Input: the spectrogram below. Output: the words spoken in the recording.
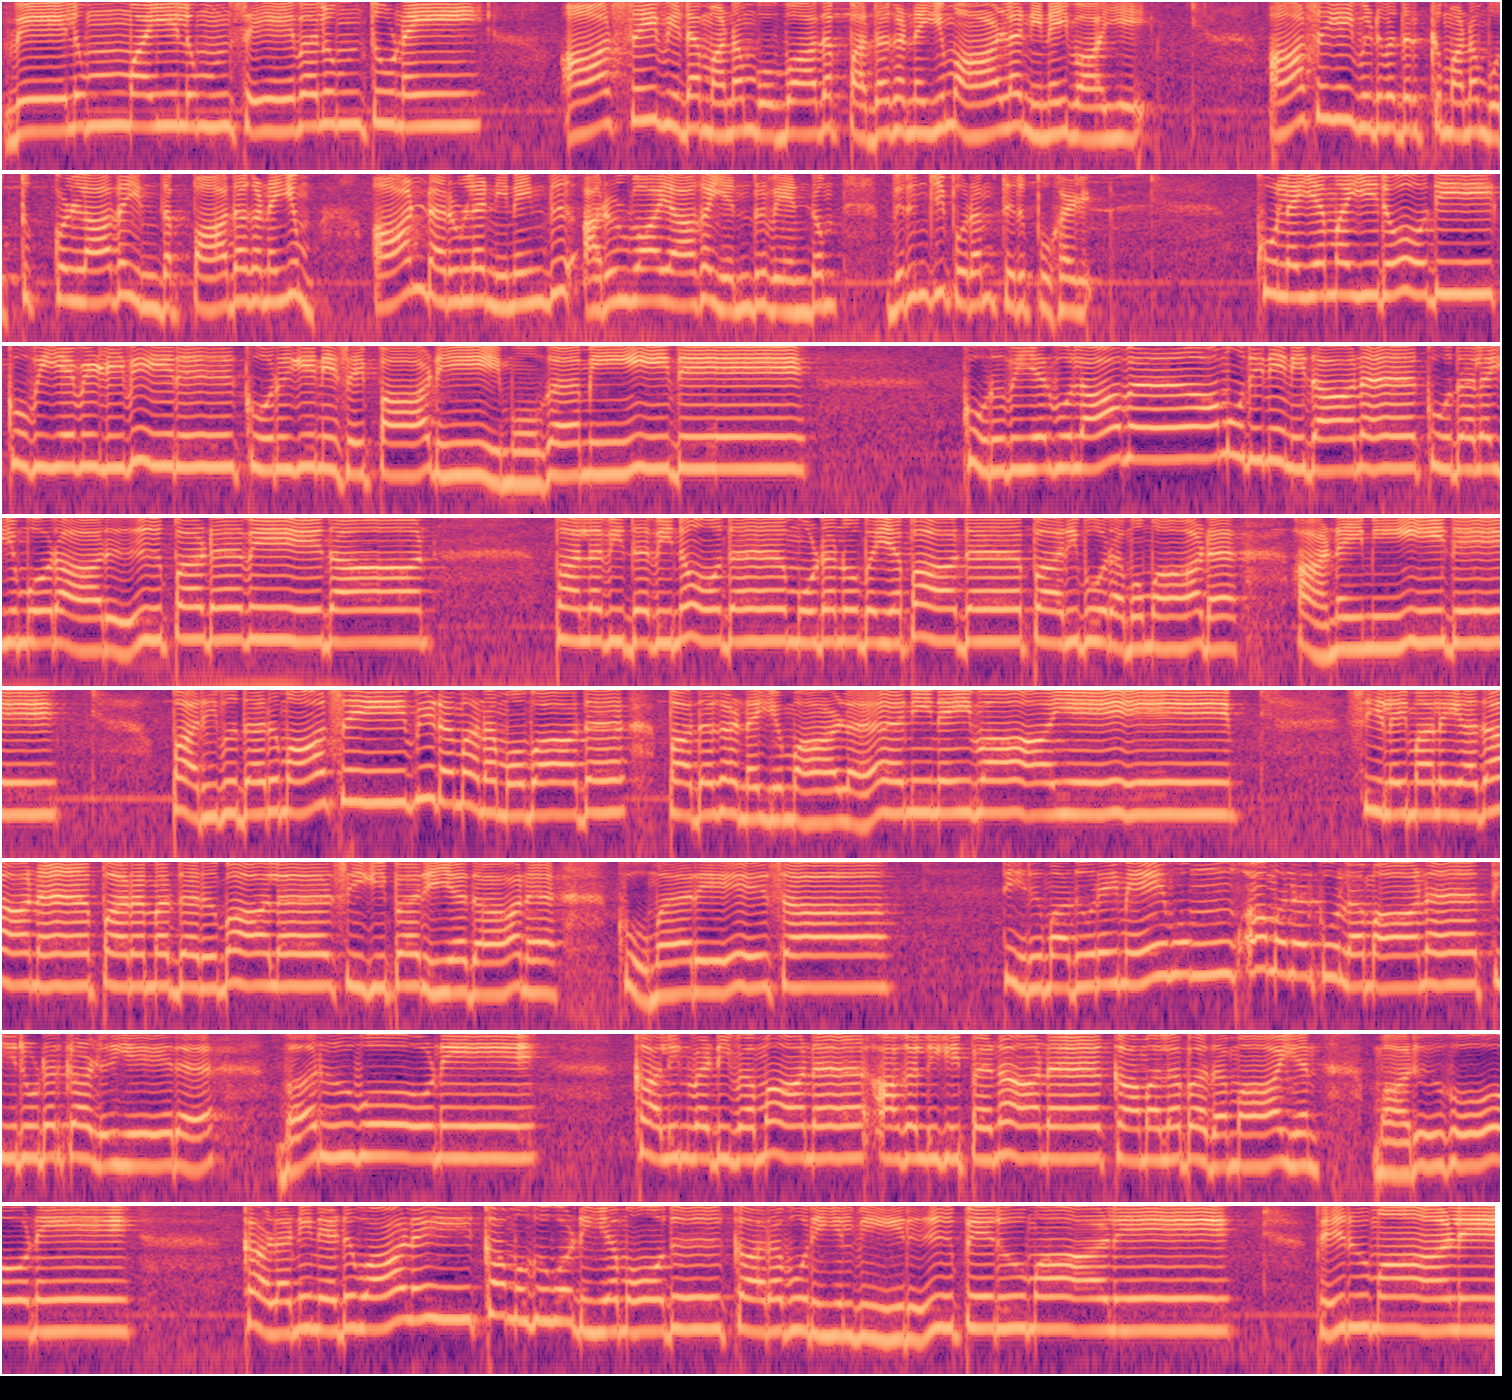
வேலும் மயிலும் சேவலும் துணை. ஆசை விட மனம் ஒவ்வாத பதகனையும் ஆள நினைவாயே. ஆசையை விடுவதற்கு மனம் ஒத்துக்கொள்ளாத இந்த பாதகனையும் ஆண்டருள நினைந்து அருள்வாயாக என்று வேண்டும் விரிஞ்சிபுரம் திருப்புகழ். குலையமயிரோதி குவிய விழிவீறு குறுகினிசை பாடி முகமீதே. குருவியர் உலாவ அமுதினி நிதான குதலையும் ஓராறு படவேதான். பலவித வினோத முடனுபய பாத பரிபுறமும் ஆட அணை மீதே. பரிவு தரும் ஆசை விடமனமுவாத பதகனையும் ஆள நினைவாயே. சிலைமலையதான பரமதருபால சிகிபரியதான குமரேசா. திருமதுரை மேவும் அமனர் குலமான திருடர் கழு ஏற வருவோனே. கலின் வடிவமான அகலிகைப்பனான கமலபதமாயன் மருகோனே. களனி நெடுவாளை கமுகு ஒடிய மோது கரபுரியில் வீறு பெருமாளே பெருமாளே.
